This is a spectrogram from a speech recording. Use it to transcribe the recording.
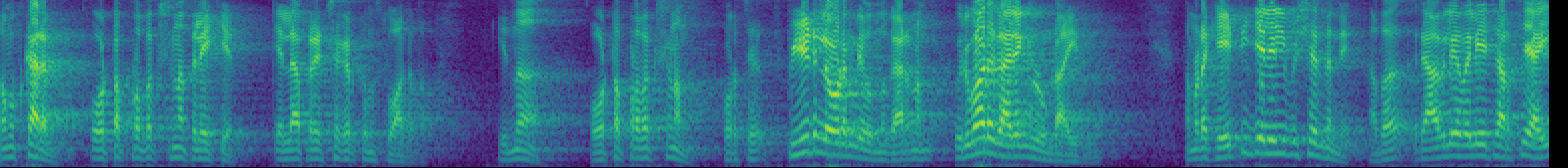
നമസ്കാരം. ഓട്ടപ്രദക്ഷിണത്തിലേക്ക് എല്ലാ പ്രേക്ഷകർക്കും സ്വാഗതം. ഇന്ന് ഓട്ടപ്രദക്ഷിണം കുറച്ച് സ്പീഡിലോടേണ്ടി വന്നു. കാരണം ഒരുപാട് കാര്യങ്ങളുണ്ടായിരുന്നു നമ്മുടെ കെ ടി ജലീൽ വിഷയം തന്നെ. അത് രാവിലെ വലിയ ചർച്ചയായി.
